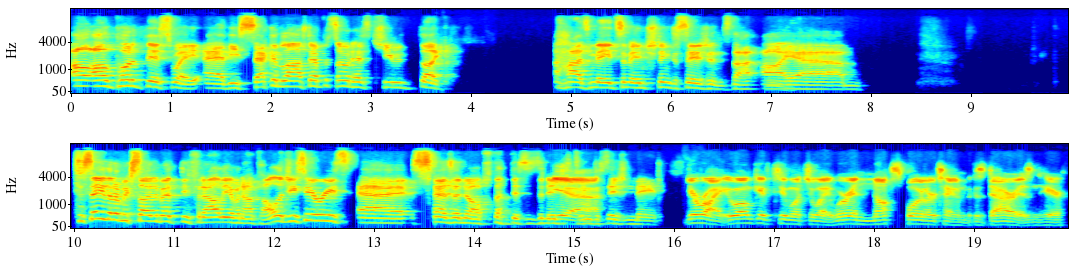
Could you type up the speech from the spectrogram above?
I'll, I'll put it this way: uh, the second last episode has cued like has made some interesting decisions that Hmm. I um to say that I'm excited about the finale of an anthology series uh, says enough that this is an interesting Yeah. decision made. You're right. We won't give too much away. We're in not spoiler town because Dara isn't here.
